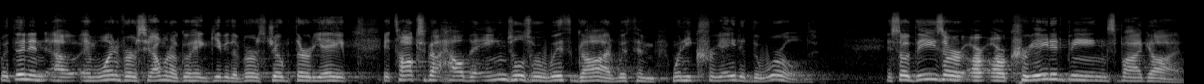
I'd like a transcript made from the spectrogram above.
But then in, uh, in one verse here, I want to go ahead and give you the verse, Job 38, it talks about how the angels were with God, with him when he created the world. And so these are, are, are created beings by God.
